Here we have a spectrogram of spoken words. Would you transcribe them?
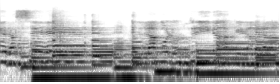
quisiera ser la golondrina que hará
